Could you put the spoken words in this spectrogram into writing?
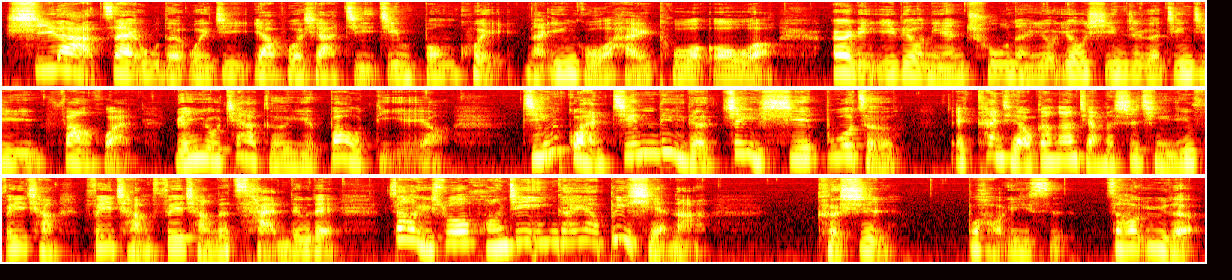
希腊债务的危机压迫下几近崩溃，那英国还脱欧啊。二零一六年初呢，又忧心这个经济放缓，原油价格也暴跌呀。尽管经历了这些波折，哎，看起来我刚刚讲的事情已经非常非常非常的惨，对不对？照理说黄金应该要避险呐、可是不好意思，遭遇了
